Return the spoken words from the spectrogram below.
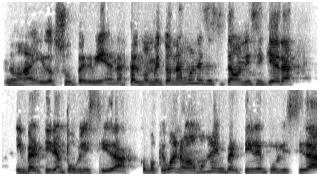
nos ha ido súper bien. Hasta el momento no hemos necesitado ni siquiera invertir en publicidad, como que bueno, vamos a invertir en publicidad,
